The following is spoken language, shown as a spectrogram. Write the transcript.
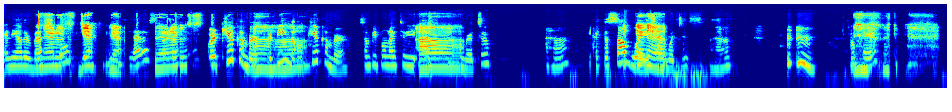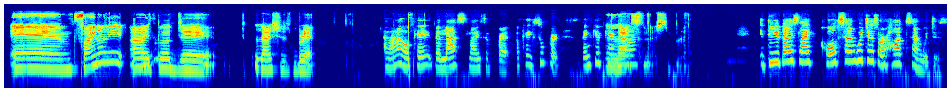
any other vegetable? Lettuce, yeah, yeah. Lettuce. Okay. Lettuce, Or cucumber. Pepino. Uh-huh. Cucumber. Some people like to add Ah. cucumber too. Uh huh. Like the Subway Yeah. sandwiches. Uh huh. okay. and finally, I Mhm. put the lashes bread. Ah, okay. The last slice of bread. Okay, super. Thank you, The last slice of bread. Do you guys like cold sandwiches or hot sandwiches?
